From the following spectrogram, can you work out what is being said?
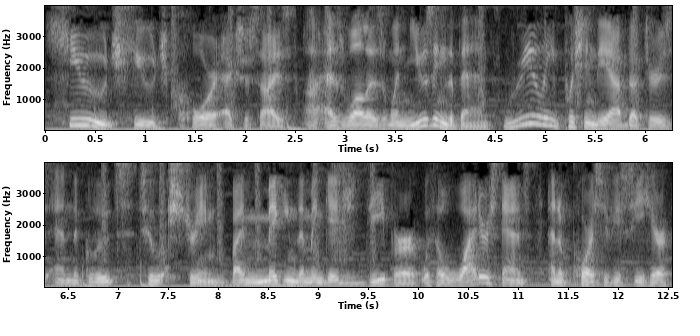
huge, huge core exercise. Uh, as well as when using the band, really pushing the abductors and the glutes to extreme by making them engage deeper with a wider stance. And of course, if you see here,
